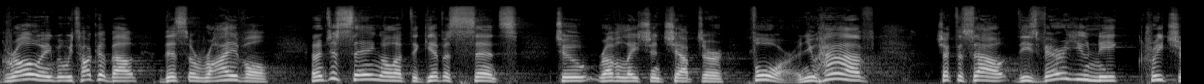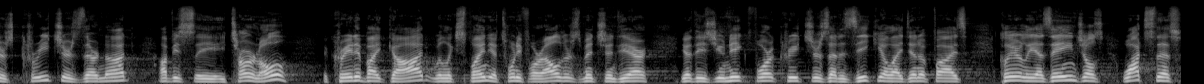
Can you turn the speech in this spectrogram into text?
growing, but we talk about this arrival. And I'm just saying all that to give a sense to Revelation chapter 4. And you have, check this out, these very unique creatures. Creatures, they're not obviously eternal. They're created by God. We'll explain. You have 24 elders mentioned here. You have these unique four creatures that Ezekiel identifies clearly as angels. Watch this.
